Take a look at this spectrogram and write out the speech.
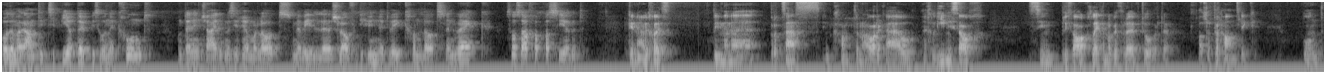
oder man antizipiert etwas, das nicht kommt und dann entscheidet man sich ja, man, lässt, man will äh, schlafen die Hunde nicht weg und lässt es dann weg. So Sachen passieren. Genau, ich habe jetzt bei einem Prozess im Kanton Aargau eine kleine Sache, sind Privatkläger noch befragt worden, also Verhandlung. Und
